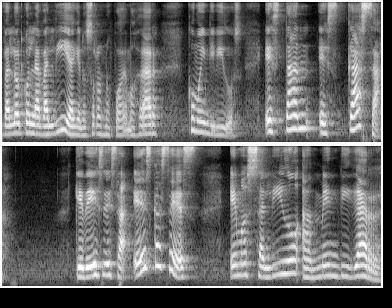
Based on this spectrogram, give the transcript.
valor, con la valía que nosotros nos podemos dar como individuos. Es tan escasa que desde esa escasez hemos salido a mendigar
